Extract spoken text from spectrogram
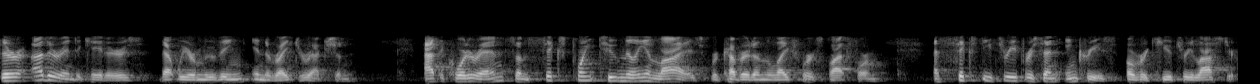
There are other indicators that we are moving in the right direction. At the quarter end, some 6.2 million lives were covered on the LifeWorks platform, a 63% increase over Q3 last year.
